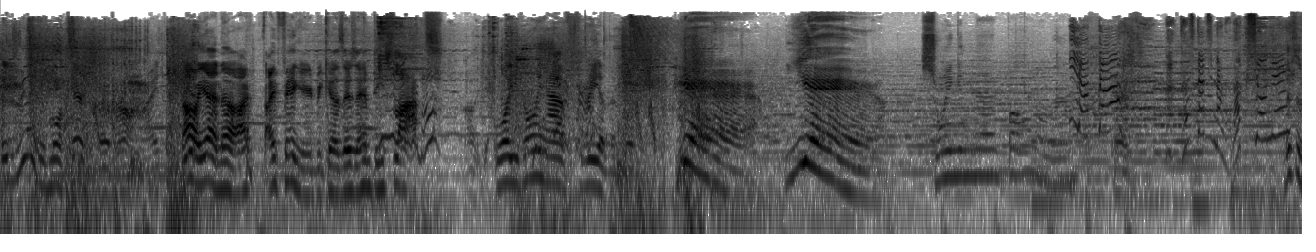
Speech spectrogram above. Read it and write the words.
but you really have more characters later on, right? Oh yeah, no, I I figured because there's empty slots. Oh, yeah. Well, you can only have three of them. Yeah! Yeah! Swinging that ball around. Yes. This has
